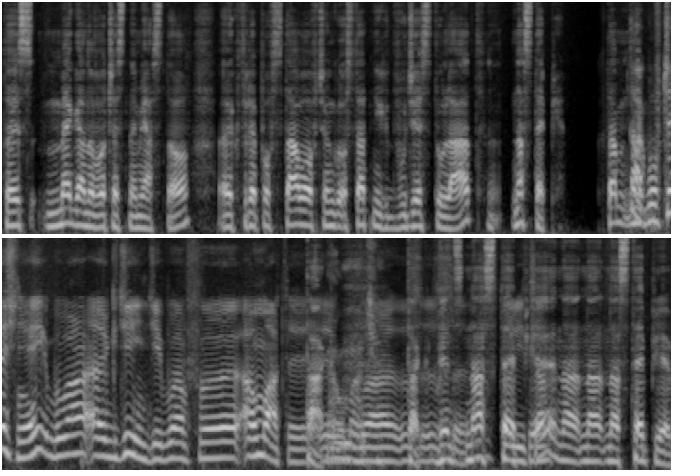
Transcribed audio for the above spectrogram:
to jest mega nowoczesne miasto, które powstało w ciągu ostatnich 20 lat na stepie. Tam Tak, bo wcześniej była e, gdzie indziej, była w e, Almaty. Tak, e, Tak, z- więc na stepie, na, na, na stepie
